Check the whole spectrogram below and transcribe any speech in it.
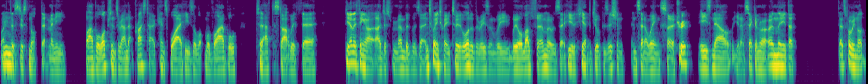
like Mm. there's just not that many viable options around that price tag. Hence why he's a lot more viable to have to start with there. The other thing I, I just remembered was that in 2022, a lot of the reason we we all loved Fermor was that he he had the dual position in center wing. So True. he's now you know second row only. That that's probably not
